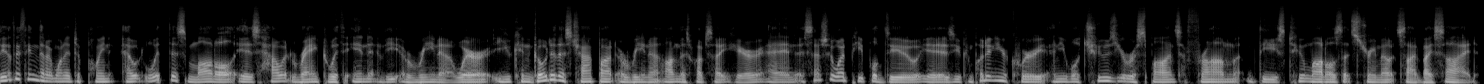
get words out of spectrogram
The other thing that I wanted to point out with this model is how it ranked within the arena, where you can go to this chatbot arena on this website here. And essentially what people do is you can put in your query and you will choose your response from these two models that stream out side by side.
